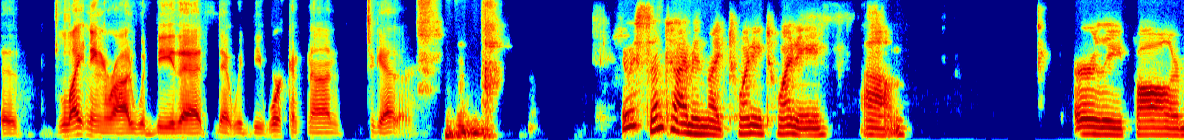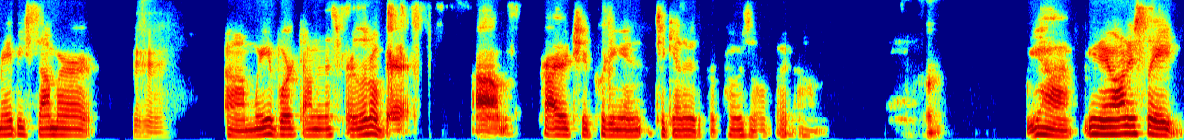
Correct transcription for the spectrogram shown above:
the lightning rod would be that that we'd be working on together. It was sometime in like 2020, um, early fall or maybe summer. Mm-hmm. Um, we had worked on this for a little bit um, prior to putting in together the proposal, but um, yeah, you know, honestly,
